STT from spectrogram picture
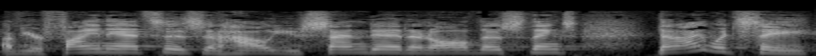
of your finances and how you send it and all those things, then I would say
